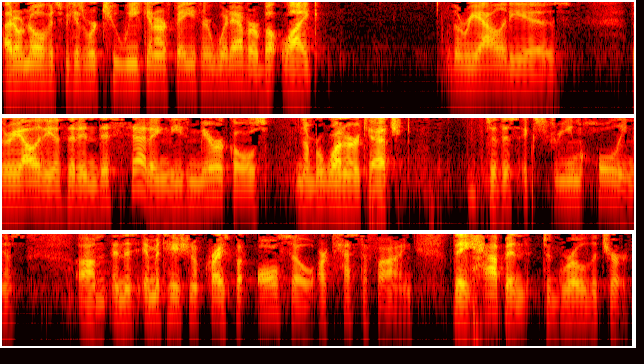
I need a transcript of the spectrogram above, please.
I don't know if it's because we're too weak in our faith or whatever, but like the reality is, the reality is that in this setting, these miracles, number one, are attached to this extreme holiness um, and this imitation of Christ, but also are testifying. They happen to grow the church.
